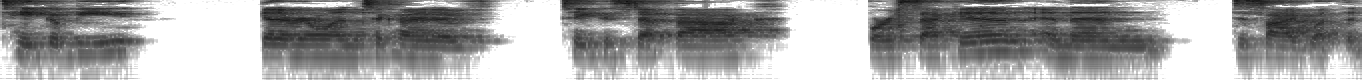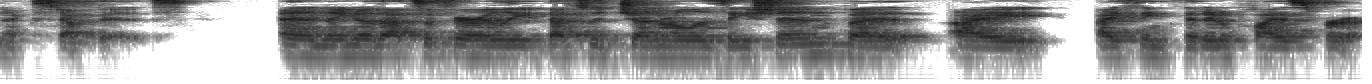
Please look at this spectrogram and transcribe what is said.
take a beat, get everyone to kind of take a step back for a second and then decide what the next step is. And I know that's a fairly that's a generalization, but I I think that it applies for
